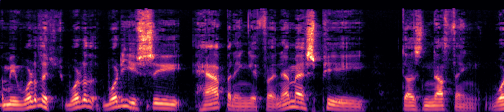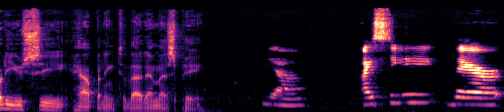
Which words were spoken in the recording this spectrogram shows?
I mean, what are the what are the, what do you see happening if an MSP does nothing? What do you see happening to that MSP? Yeah. I see their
